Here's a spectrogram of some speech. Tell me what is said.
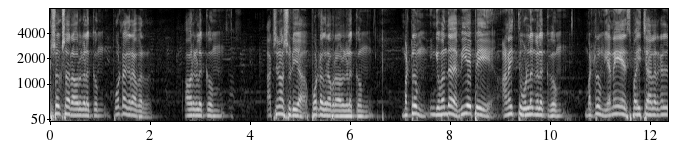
அசோக் சார் அவர்களுக்கும் போட்டோகிராஃபர் அவர்களுக்கும் அர்ச்சனா ஸ்டுடியோ போட்டோகிராஃபர் அவர்களுக்கும் மற்றும் இங்கு வந்த விஐபி அனைத்து உள்ளங்களுக்கும் மற்றும் என்ஐஎஸ் பயிற்சியாளர்கள்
